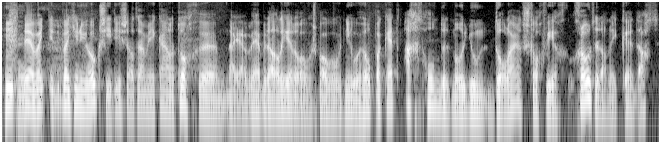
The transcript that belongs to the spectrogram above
Hm. Ja, wat, je, wat je nu ook ziet is dat de Amerikanen toch, eh, nou ja, we hebben daar al eerder over gesproken over het nieuwe hulppakket, 800 miljoen dollar. Dat is toch weer groter dan ik eh, dacht.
